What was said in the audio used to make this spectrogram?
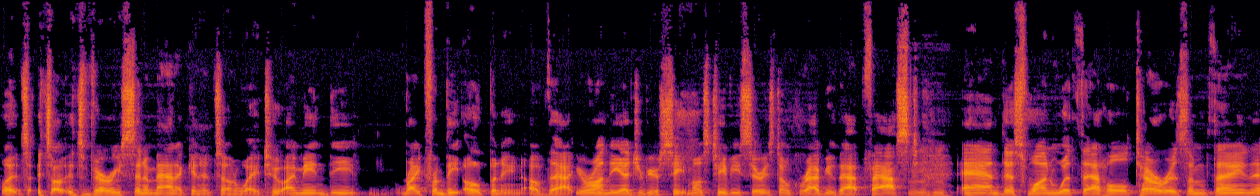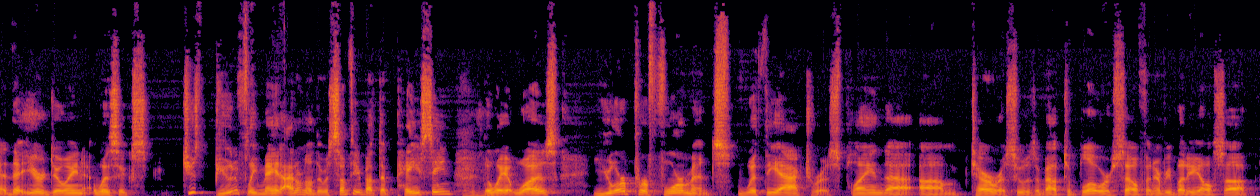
Well, it's it's it's very cinematic in its own way too. I mean, the right from the opening of that, you're on the edge of your seat. Most TV series don't grab you that fast, and this one with that whole terrorism thing that, that you're doing was ex- just beautifully made. I don't know, there was something about the pacing, the way it was. Your performance with the actress playing the um, terrorist who was about to blow herself and everybody else up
